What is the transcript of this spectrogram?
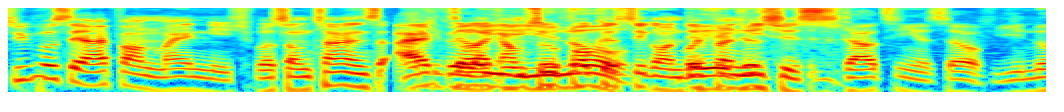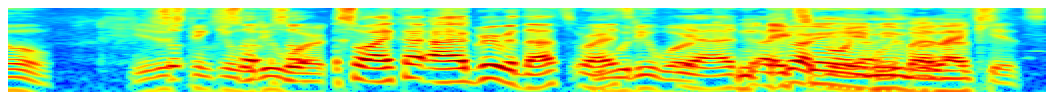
people say I found my niche, but sometimes I, can feel like you, I'm know, focusing on different just niches. Doubting yourself, you know. You're just so, thinking, so, would it so, work? So I can I agree with that, right? Would it work? Yeah, I, I Explain what you mean by that. like it.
